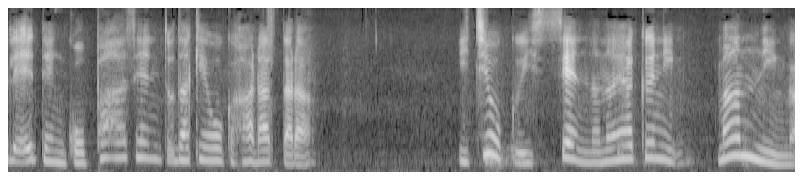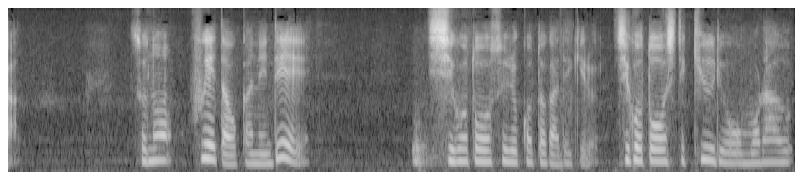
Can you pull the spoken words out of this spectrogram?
0.5%だけ多く払ったら1億1700人万人がその増えたお金で仕事をすることができる。仕事をして給料をもらう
